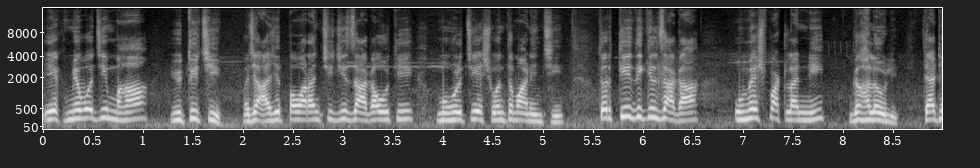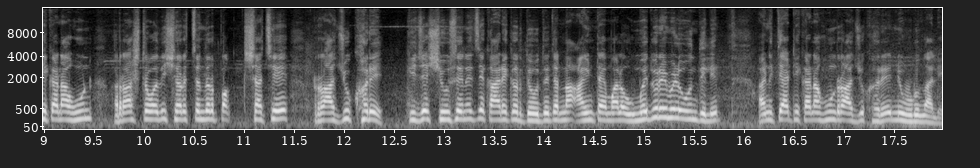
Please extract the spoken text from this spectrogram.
एकमेव जी महायुतीची म्हणजे अजित पवारांची जी जागा होती मोहोळची यशवंत मानेंची तर ती देखील जागा उमेश पाटलांनी घालवली. त्या ठिकाणाहून राष्ट्रवादी शरदचंद्र पक्षाचे राजू खरे की जे शिवसेनेचे कार्यकर्ते होते त्यांना ऐन टायमाला उमेदवारी मिळवून दिली आणि त्या ठिकाणाहून राजू खरे निवडून आले.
